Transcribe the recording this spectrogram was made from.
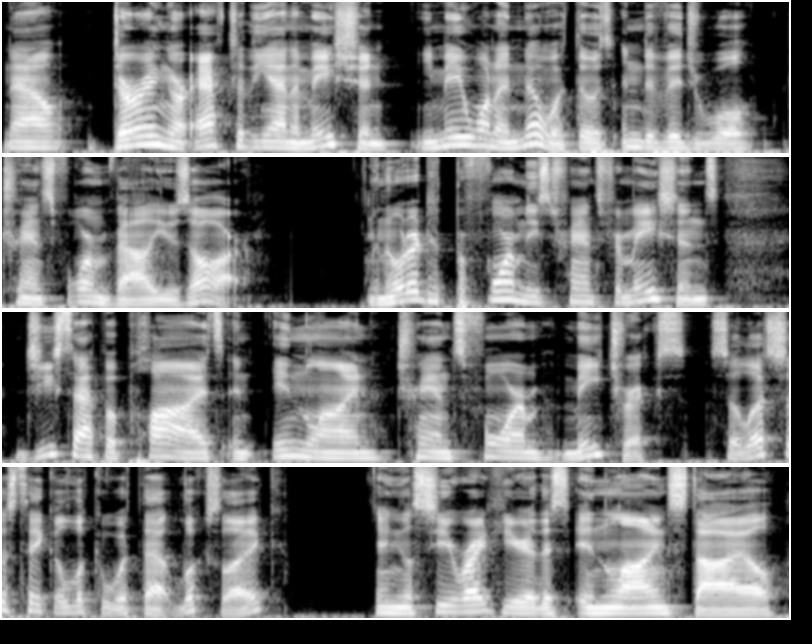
Now, during or after the animation, you may want to know what those individual transform values are. In order to perform these transformations, GSAP applies an inline transform matrix. So let's just take a look at what that looks like. And you'll see right here, this inline style,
